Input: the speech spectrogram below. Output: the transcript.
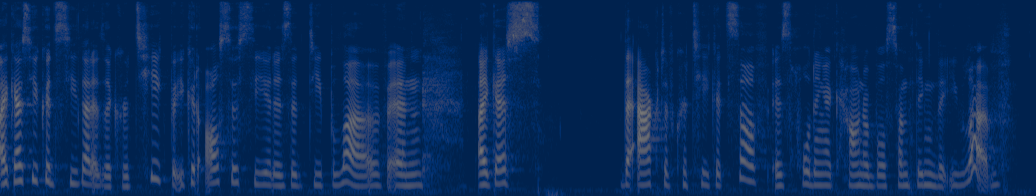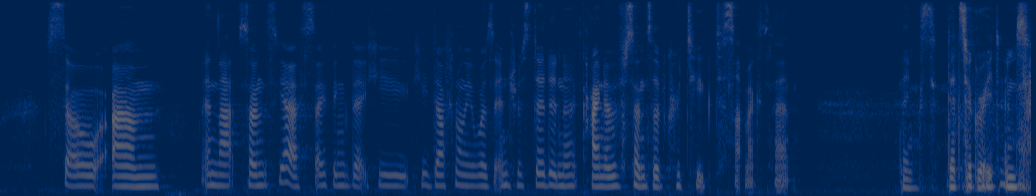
I, guess you could see that as a critique, but you could also see it as a deep love. And I guess the act of critique itself is holding accountable something that you love. So um, in that sense, yes, I think that he, he definitely was interested in a kind of sense of critique to some extent. Thanks. That's a great answer.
